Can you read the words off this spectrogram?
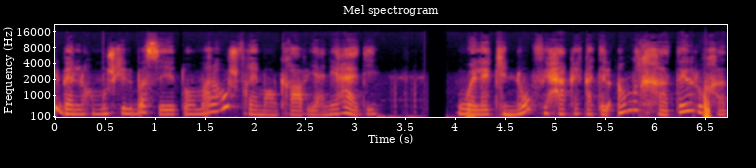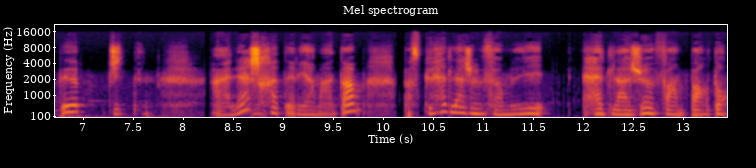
ويبان لهم مشكل بسيط وما راهوش vraiment grave يعني عادي. ولكنه في حقيقة الأمر خطير وخطير جدا. علاش خطير يا مدام؟ parce que هاد la jeune femme اللي هاد la jeune femme pardon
